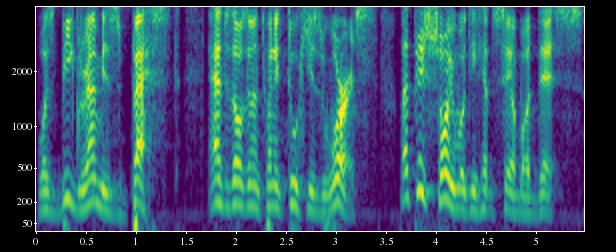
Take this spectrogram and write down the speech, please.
was Big Ramy's best and 2022 his worst? Let me show you what he had to say about this.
